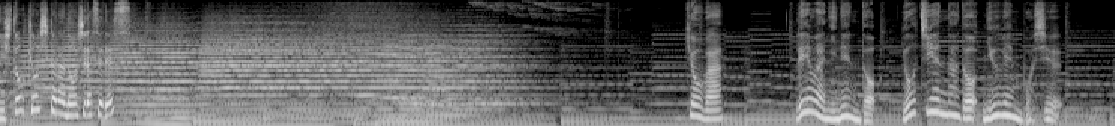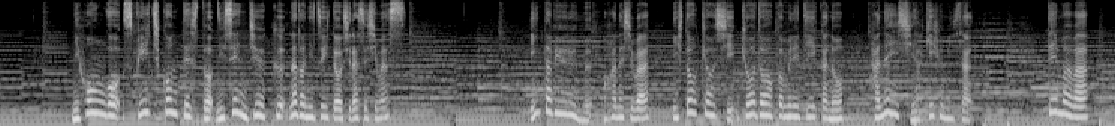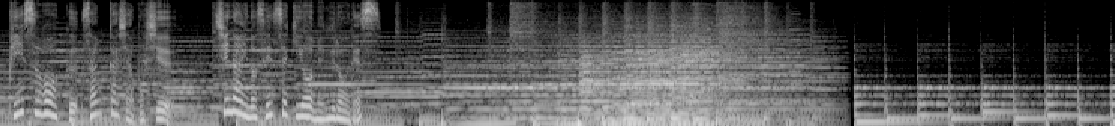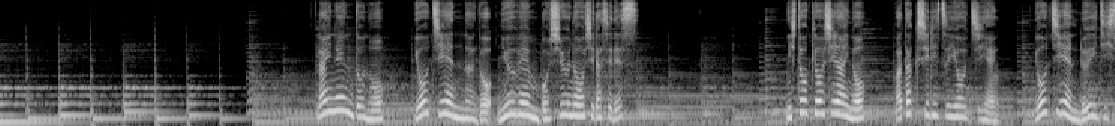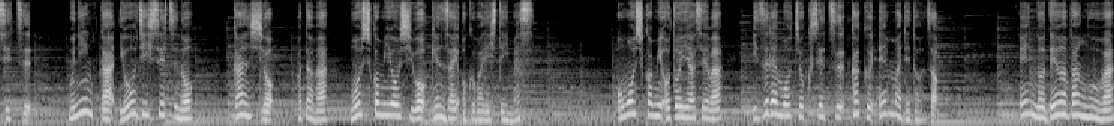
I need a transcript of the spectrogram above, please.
西東京市からのお知らせです。今日は令和2年度幼稚園など入園募集。日本語スピーチコンテスト2019などについてお知らせします。インタビュールームお話は西東京市共同コミュニティ課の羽石明文さん。テーマはピースウォーク参加者募集。市内の戦績を巡ろうです。来年度の幼稚園など入園募集のお知らせです。西東京市内の私立幼稚園幼稚園類似施設無認可幼児施設の願書または申し込み用紙を現在お配りしています。お申し込みお問い合わせはいずれも直接各園までどうぞ。園の電話番号は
